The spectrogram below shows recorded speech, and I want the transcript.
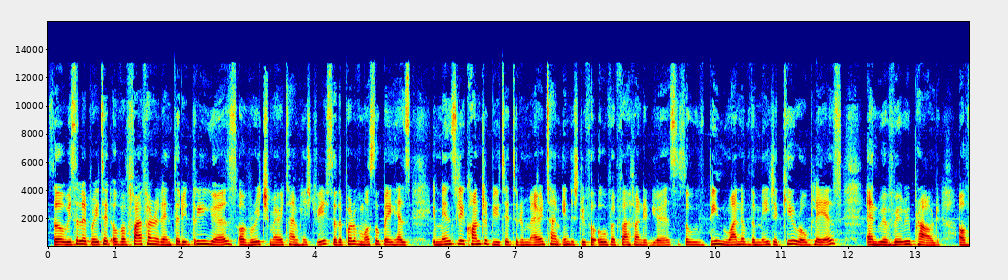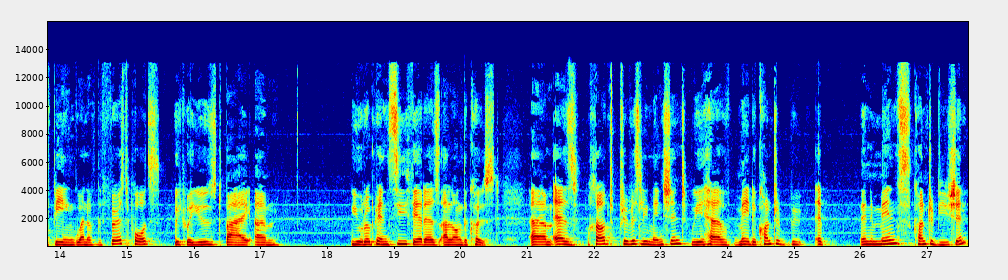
So we celebrated over 533 years of rich maritime history. So the Port of Mossel Bay has immensely contributed to the maritime industry for over 500 years. So we've been one of the major key role players, and we're very proud of being one of the first ports which were used by um, European seafarers along the coast. Um, as Gert previously mentioned, we have made a, contribu- a an immense contribution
